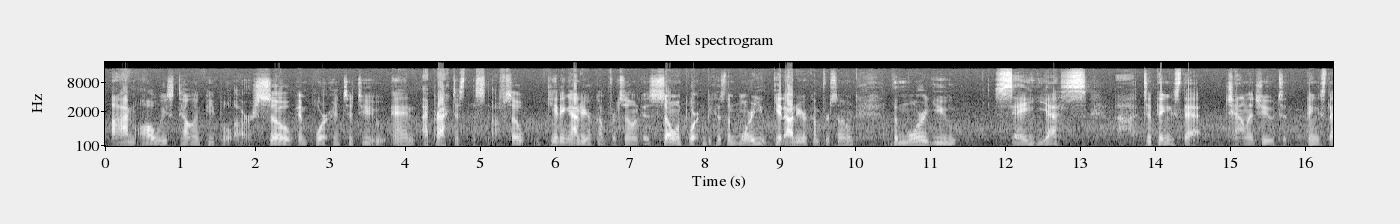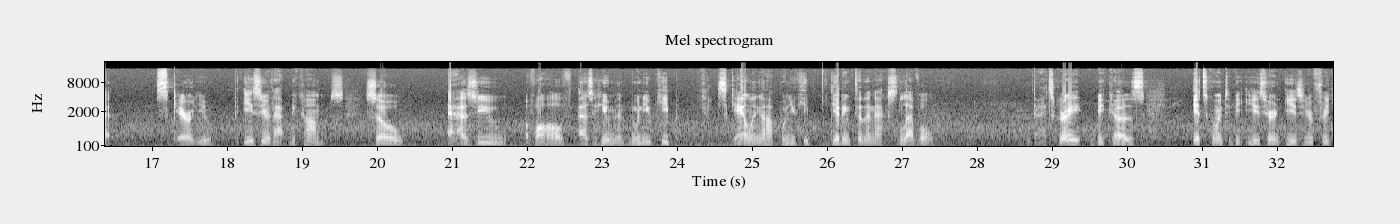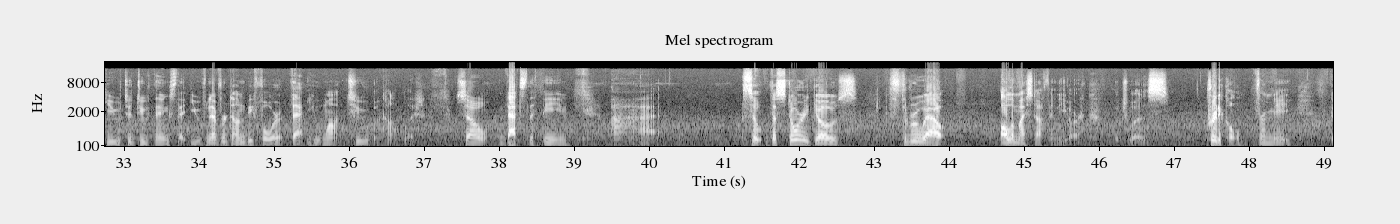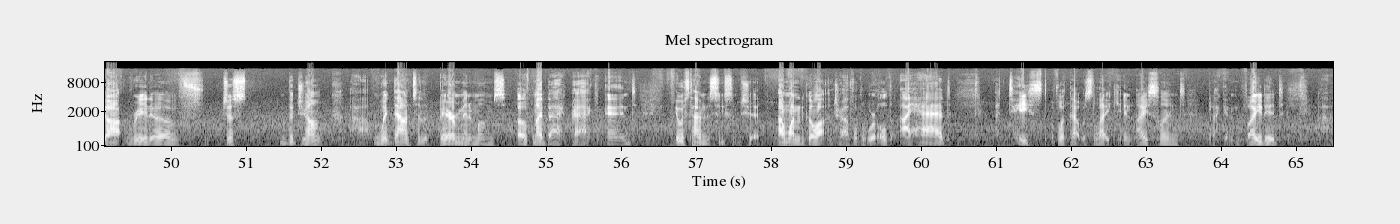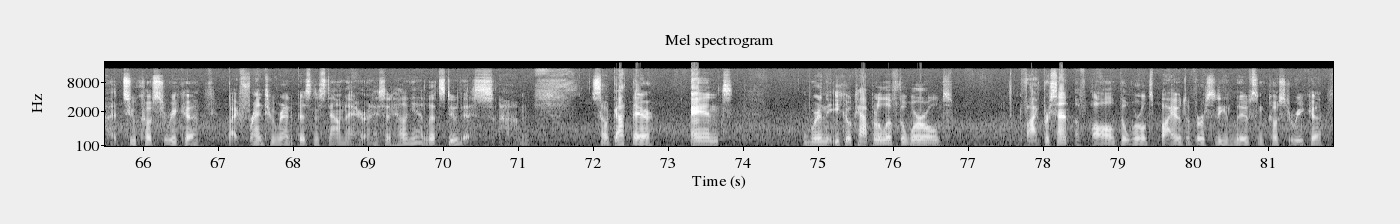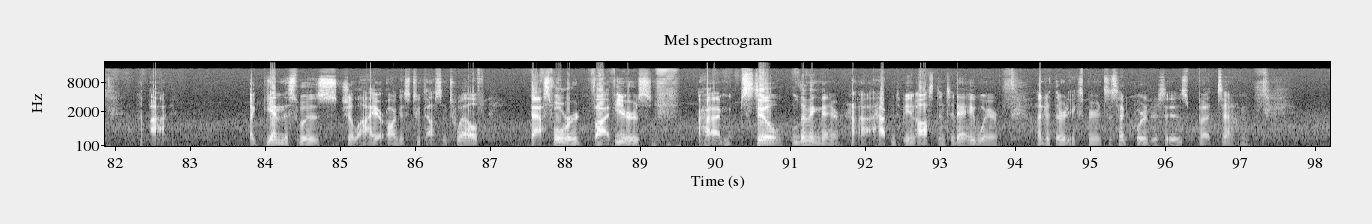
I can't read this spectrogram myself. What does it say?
I'm always telling people are so important to do, and I practice this stuff. So, getting out of your comfort zone is so important because the more you get out of your comfort zone, the more you say yes uh, to things that challenge you, to things that scare you, the easier that becomes. So, as you evolve as a human, when you keep scaling up, when you keep getting to the next level, that's great because it's going to be easier and easier for you to do things that you've never done before that you want to accomplish. So that's the theme. Uh, so the story goes throughout all of my stuff in New York, which was critical for me. Got rid of just the junk. Uh, went down to the bare minimums of my backpack and it was time to see some shit. I wanted to go out and travel the world. I had a taste of what that was like in Iceland, but I got invited uh, to Costa Rica by a friend who ran a business down there. And I said, hell yeah, let's do this. Um, so I got there and we're in the eco capital of the world. 5% of all the world's biodiversity lives in Costa Rica. Uh, again, this was July or August 2012. Fast forward five years, I'm still living there. I happen to be in Austin today, where Under 30 Experiences headquarters is, but um,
